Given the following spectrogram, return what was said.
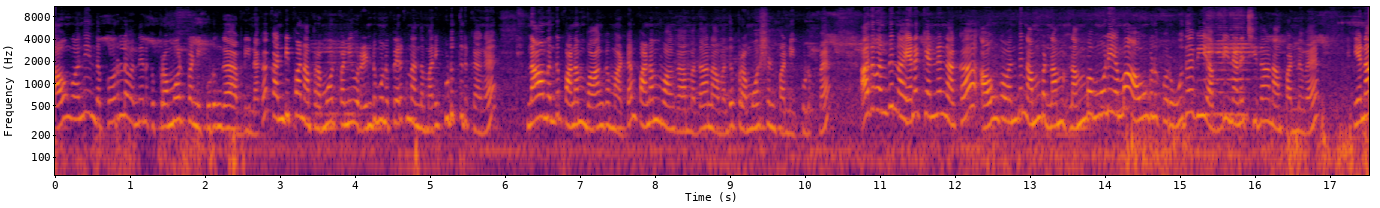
அவங்க வந்து இந்த பொருளை வந்து எனக்கு ப்ரமோட் பண்ணி கொடுங்க அப்படின்னாக்கா கண்டிப்பாக நான் ப்ரமோட் பண்ணி ஒரு ரெண்டு மூணு பேருக்கு நான் அந்த மாதிரி கொடுத்துருக்கேங்க. நான் வந்து பணம் வாங்க மாட்டேன். பணம் வாங்காமல் தான் நான் வந்து ப்ரமோஷன் பண்ணி கொடுப்பேன். அது வந்து நான் எனக்கு என்னன்னாக்கா அவங்க வந்து நம்ம நம் நம்ம மூலியமாக அவங்களுக்கு ஒரு உதவி அப்படி நினச்சி தான் நான் பண்ணுவேன். ஏன்னா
